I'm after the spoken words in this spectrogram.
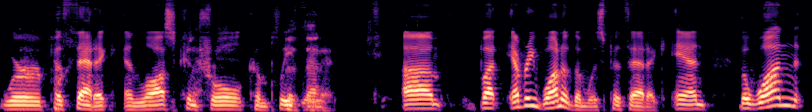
were pathetic and lost control completely. Um, but every one of them was pathetic. And the one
